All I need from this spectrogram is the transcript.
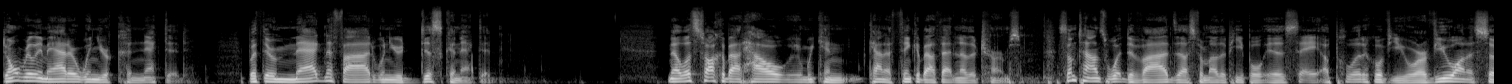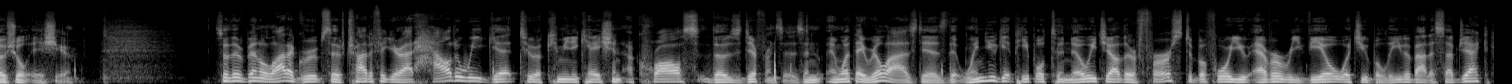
don't really matter when you're connected, but they're magnified when you're disconnected. Now, let's talk about how we can kind of think about that in other terms. Sometimes what divides us from other people is, say, a political view or a view on a social issue. So there have been a lot of groups that have tried to figure out how do we get to a communication across those differences. And, and what they realized is that when you get people to know each other first before you ever reveal what you believe about a subject,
